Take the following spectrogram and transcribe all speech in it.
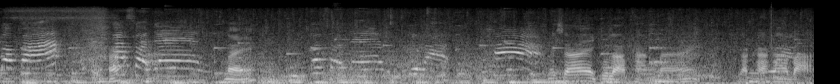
ปลาปลาฮะปลาแดงไหนปลาแดงกุหลาบห้าไม่ใช่กุหลาบหางไม้ ราคา 5 บาท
